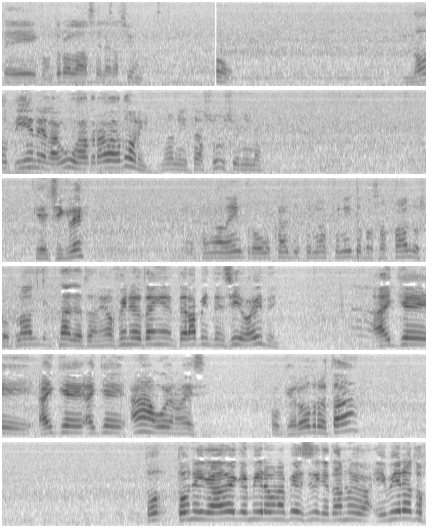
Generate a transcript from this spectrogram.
Te controla la aceleración. No tiene la aguja trabada, Tony. No, ni está sucio ni nada. ¿Y el chicle? Están adentro, voy a buscar destornillador finito para zafarlo, soplarlo. Nada, el tornillo fino está en terapia intensiva, ¿viste? Hay que, hay que, hay que. Ah, bueno, ese. Porque el otro está. To- Tony cada vez que mira una pieza dice que está nueva. Y mira la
